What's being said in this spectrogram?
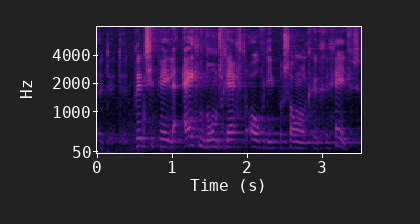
het principiële eigendomsrecht over die persoonlijke gegevens.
